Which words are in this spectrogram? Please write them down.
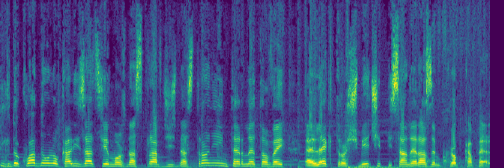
Ich dokładną lokalizację można sprawdzić na stronie internetowej elektrośmieci pisane razem.pl.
